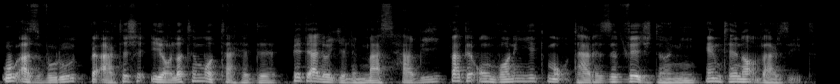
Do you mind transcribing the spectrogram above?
او از ورود به ارتش ایالات متحده به دلایل مذهبی و به عنوان یک معترض وجدانی امتناع ورزید.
